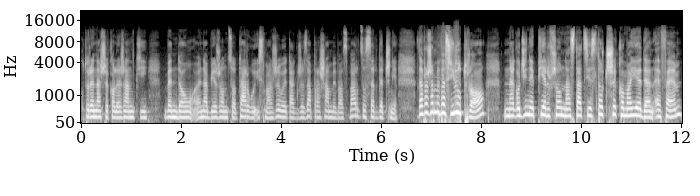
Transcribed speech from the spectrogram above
które nasze koleżanki będą na bieżąco tarły i smażyły. Także zapraszamy Was bardzo serdecznie. Zapraszamy Was jutro na godzinę pierwszą na stację 103,1 FM.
